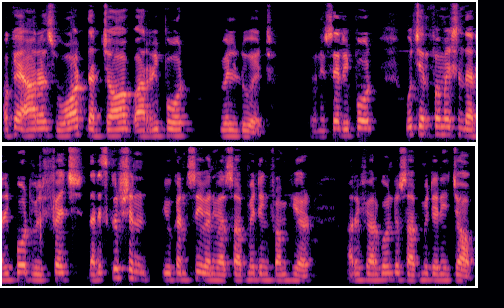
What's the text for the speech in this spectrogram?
okay or else what the job or report will do it. When you say report which information the report will fetch the description you can see when you are submitting from here or if you are going to submit any job.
